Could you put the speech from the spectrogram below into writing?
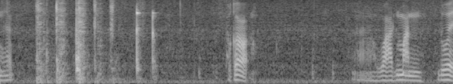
นะครับ แล้วก็หวานมันด้วย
